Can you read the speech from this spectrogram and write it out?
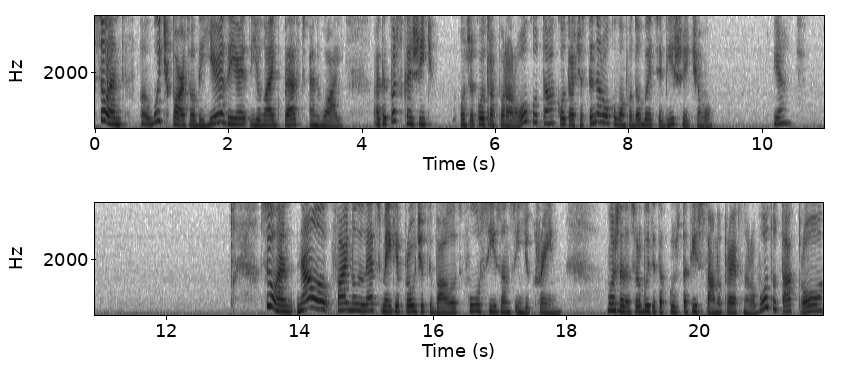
So, and uh, which part of the year there you like best and why? А тепер скажіть, отже, котра пора року, та котра частина року вам подобається більше і чому? Yeah. So, and now finally let's make a project about four seasons in Ukraine. Можна зробити таку таку ж саму проєктну роботу, так, про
